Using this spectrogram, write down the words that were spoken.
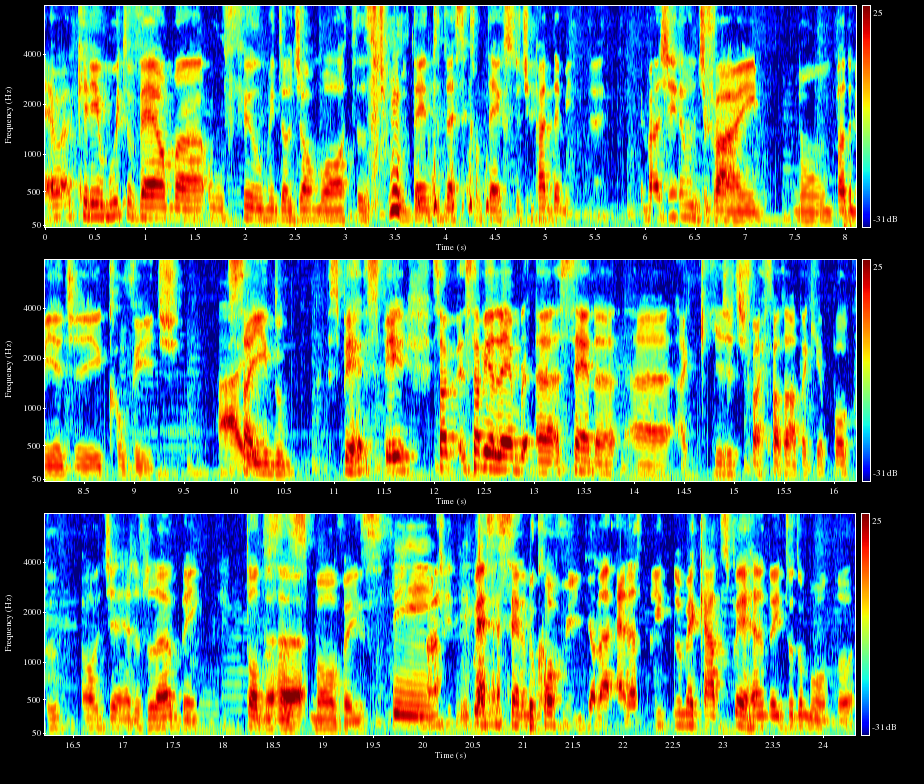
eu queria muito ver uma, um filme do John Waters, tipo, dentro desse contexto de pandemia, né? Imagina um Divine numa pandemia de Covid. Ai. Saindo. Sabe, sabe, eu lembro uh, a cena uh, que a gente vai falar daqui a pouco, onde eles lambem todos os móveis. Sim. Imagina essa cena do Covid, ela, ela no mercado esperando em todo mundo.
